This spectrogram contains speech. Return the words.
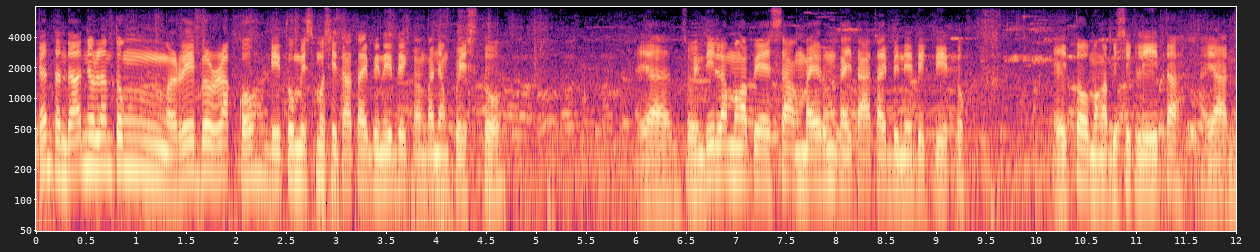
Yan, tandaan nyo lang tong River Rock ko. Dito mismo si Tatay Benedict ang kanyang pwesto. Ayan. So, hindi lang mga pyesa ang mayroon kay Tatay Benedict dito. Ito, mga bisikleta. Ayan.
